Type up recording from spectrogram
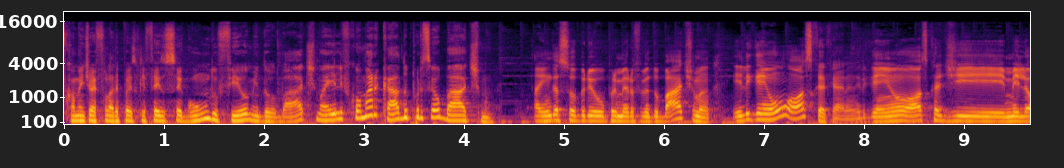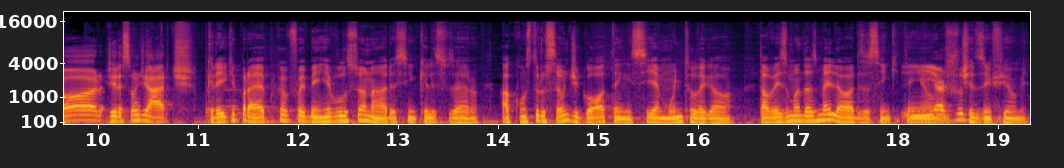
como a gente vai falar depois que ele fez o segundo filme do Batman, ele ficou marcado por ser o Batman. Ainda sobre o primeiro filme do Batman, ele ganhou um Oscar, cara. Ele ganhou o Oscar de melhor direção de arte. Creio que pra época foi bem revolucionário, assim, que eles fizeram. A construção de Gotham em si é muito legal. Talvez uma das melhores, assim, que tenham ajuda- tidos em filme.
